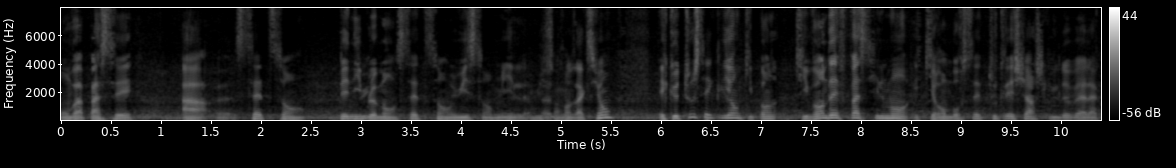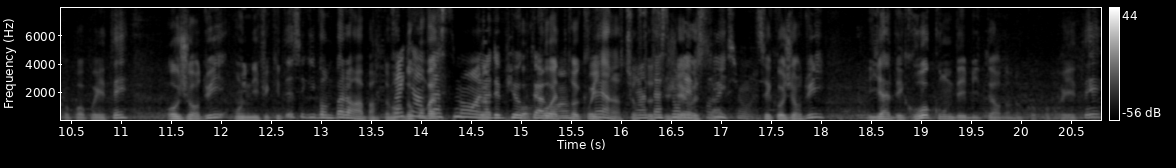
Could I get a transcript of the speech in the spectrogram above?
on va passer à euh, 700, péniblement 700, 800 000 euh, 800 000. transactions et que tous ces clients qui, qui vendaient facilement et qui remboursaient toutes les charges qu'ils devaient à la copropriété, aujourd'hui ont une difficulté, c'est qu'ils ne vendent pas leur C'est appartement. vrai qu'il y a un on va- tassement là depuis faut être clair Il sur y a un ce tassement sujet aussi, c'est qu'aujourd'hui, il y a des gros comptes débiteurs dans nos copropriétés,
